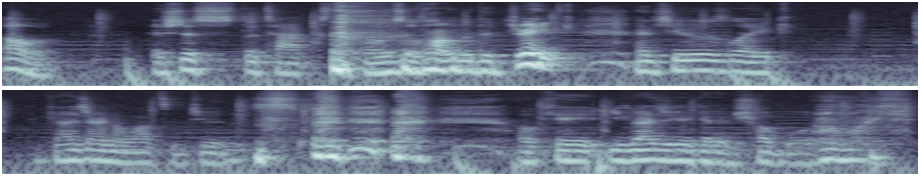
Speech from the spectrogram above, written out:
oh it's just the tax that goes along with the drink. And she was like you guys aren't allowed to do this. Okay you guys are gonna get in trouble. And i'm like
